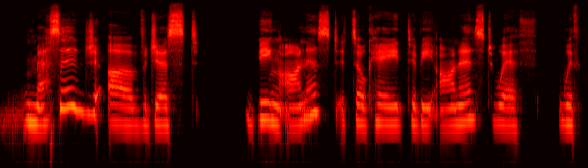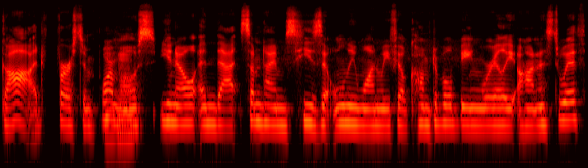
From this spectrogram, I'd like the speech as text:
message of just being honest. It's okay to be honest with with god first and foremost you know and that sometimes he's the only one we feel comfortable being really honest with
